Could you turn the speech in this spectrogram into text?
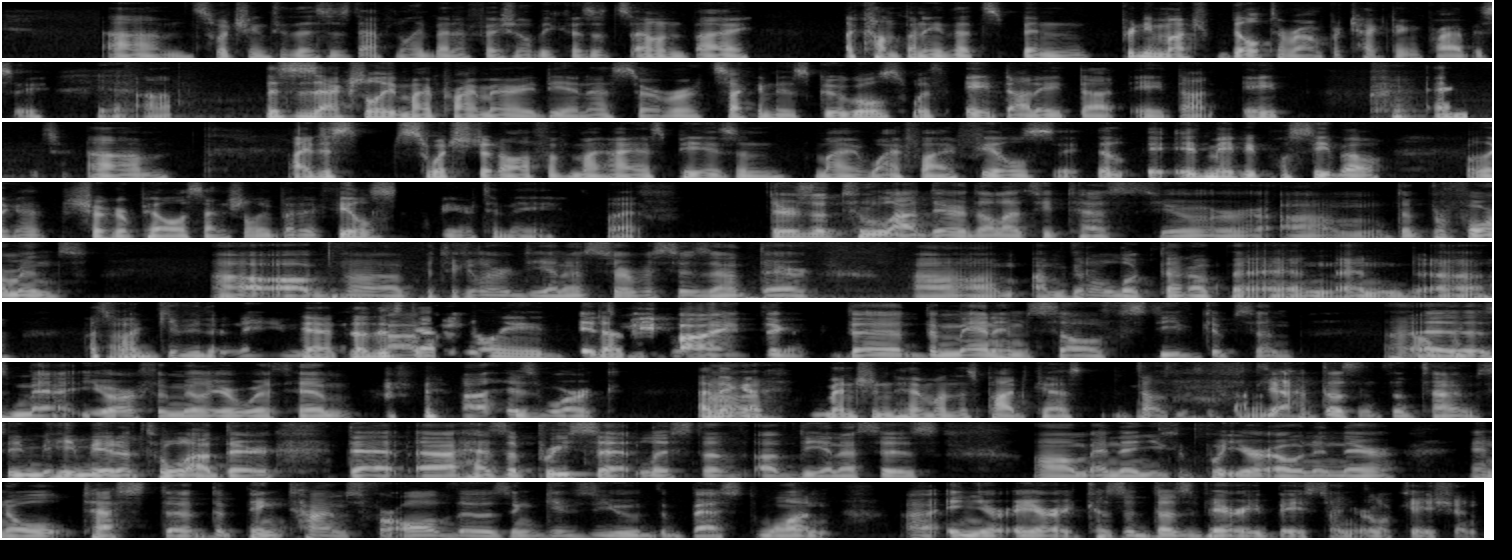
um, switching to this is definitely beneficial because it's owned by a company that's been pretty much built around protecting privacy. Yeah. Uh, this is actually my primary DNS server. Second is Google's with 8.8.8.8. and um, I just switched it off of my ISPs, and my Wi-Fi feels it, it, it may be placebo or like a sugar pill essentially, but it feels weird to me. But There's a tool out there that lets you test your um, the performance uh, of uh, particular DNS services out there. Um, I'm gonna look that up and and uh, that's uh, give you the name. Yeah, no, this uh, definitely It's made by the, the the man himself, Steve Gibson. Uh, Oh. As Matt, you are familiar with him, uh, his work. I think uh, I've mentioned him on this podcast dozens of times. Yeah, dozens of times. He he made a tool out there that uh, has a preset list of of DNSs, um, and then you can put your own in there, and it'll test the the ping times for all of those and gives you the best one uh, in your area because it does vary based on your location.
